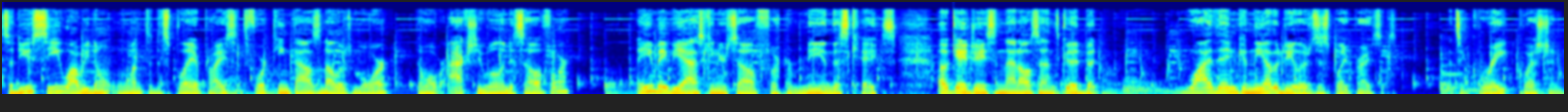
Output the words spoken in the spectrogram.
So do you see why we don't want to display a price that's $14,000 more than what we're actually willing to sell it for? Now you may be asking yourself, or me in this case, okay Jason, that all sounds good, but why then can the other dealers display prices? That's a great question,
